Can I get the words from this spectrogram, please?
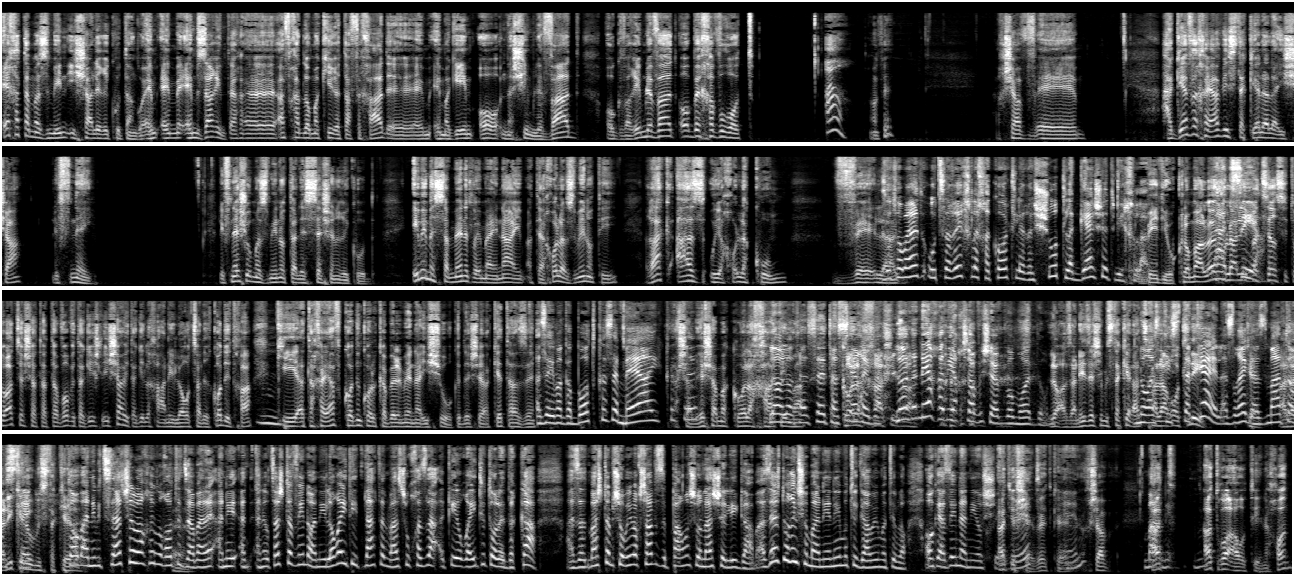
איך אתה מזמין אישה לריקוד טנגו? הם, הם, הם זרים, אתה, אה, אף אחד לא מכיר את אף אחד, אה, הם, הם מגיעים או נשים לבד, או גברים לבד, או בחבורות, אה, אוקיי? עכשיו, אה, הגבר חייב להסתכל על האישה לפני, לפני שהוא מזמין אותה לסשן ריקוד. אם היא מסמנת לו עם העיניים, אתה יכול להזמין אותי, רק אז הוא יכול לקום ולה... זאת אומרת, הוא צריך לחכות לרשות לגשת בכלל. בדיוק. כלומר, לא יכולה להציע. להיווצר סיטואציה שאתה תבוא ותגיש לאישה, היא תגיד לך, אני לא רוצה לרקוד איתך, Mm. כי אתה חייב קודם כל לקבל ממנה אישור, כדי שהקטע הזה... אז זה עם הגבות כזה, מאי כזה? עכשיו, יש שם כל אחת לא, עם לא, ה... תעשה, תעשה כל רגע. לא, נניח אני עכשיו יושב במועדון. לא, אז אני זה שמסתכל, את נו, צריכה אז להראות לי. תסתכל, אז רגע, כן, אז מה אתה עושה? אז אני כאילו מסתכל. טוב, אני מצטערת שאתם לא יכולים לראות את זה, אבל אני רוצה שתבינו, אני לא ראיתי את נתן מאז שהוא חזר, כאילו ראיתי אותו לדקה. אז מה שאתם שומעים עכשיו זה פעם ראשונה שלי גם. אז יש דברים שמעניינים אותי גם אם אתם לא. אוקיי, אז הנה אני יושבת. את יושבת, כן. עכשיו, מה, את- אני- את רואה אותי, נכון?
